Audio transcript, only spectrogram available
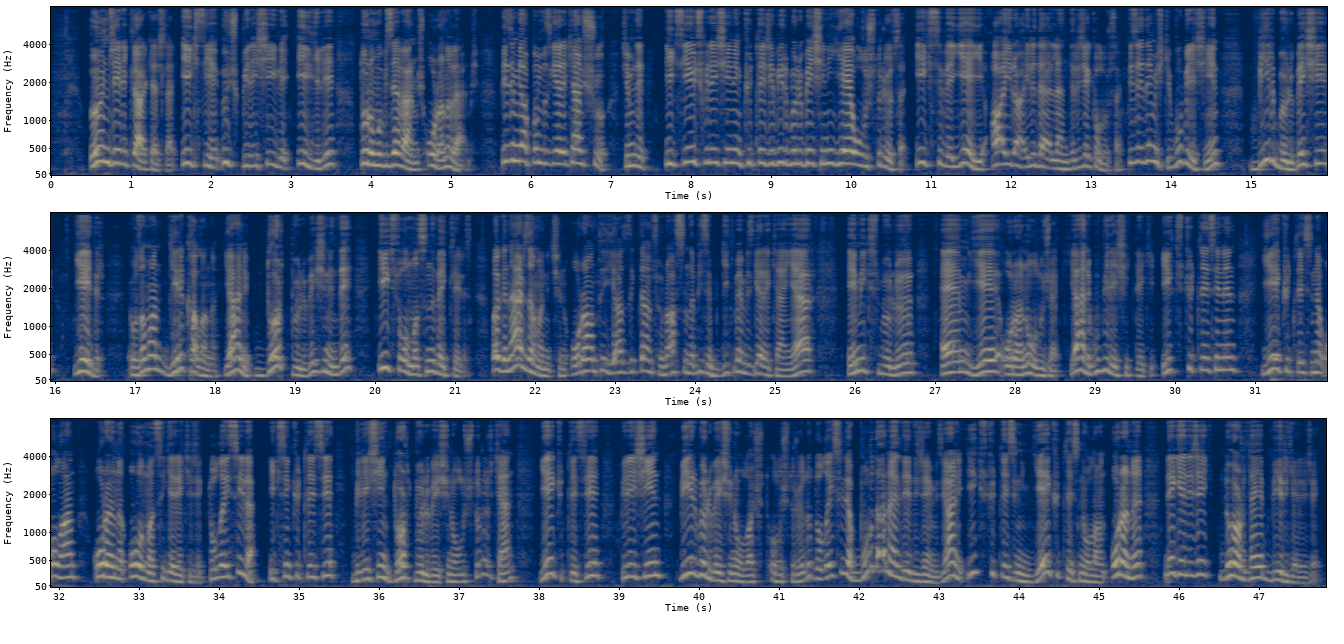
Öncelikle arkadaşlar X, Y 3 bileşiğiyle ilgili durumu bize vermiş, oranı vermiş. Bizim yapmamız gereken şu. Şimdi X, Y 3 bileşiğinin kütlece 1 bölü 5'ini Y oluşturuyorsa X'i ve Y'yi ayrı ayrı değerlendirecek olursak bize demiş ki bu bileşiğin 1 bölü 5'i Y'dir. E o zaman geri kalanı yani 4 bölü 5'inin de X olmasını bekleriz. Bakın her zaman için orantıyı yazdıktan sonra aslında bizim gitmemiz gereken yer mx bölü m, y oranı olacak. Yani bu bileşikteki x kütlesinin y kütlesine olan oranı olması gerekecek. Dolayısıyla x'in kütlesi bileşiğin 4 bölü 5'ini oluştururken y kütlesi bileşiğin 1 bölü 5'ini oluşturuyordu. Dolayısıyla buradan elde edeceğimiz yani x kütlesinin y kütlesine olan oranı ne gelecek? 4'e 1 gelecek.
